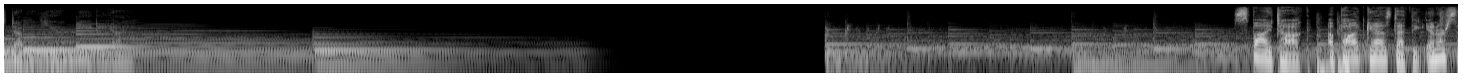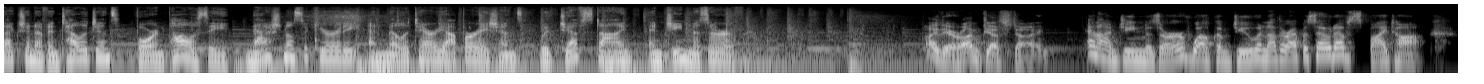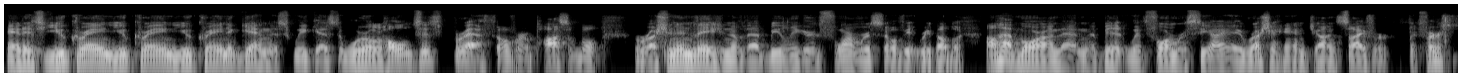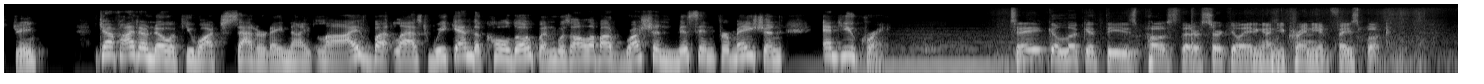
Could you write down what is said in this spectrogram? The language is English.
MSW Media. Spy Talk, a podcast at the intersection of intelligence, foreign policy, national security, and military operations with Jeff Stein and Jeanne Meserve. Hi there, I'm Jeff Stein. And I'm Jeanne Meserve. Welcome to another episode of Spy Talk. And it's Ukraine, Ukraine, Ukraine again this week as the world holds its breath over a possible Russian invasion of that beleaguered former Soviet republic. I'll have more on that in a bit with former CIA Russia hand John Sipher. But first, Jeanne. Jeff, I don't know if you watched Saturday Night Live, but last weekend the cold open was all about Russian misinformation and Ukraine. Take a look at these posts that are circulating on Ukrainian Facebook.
